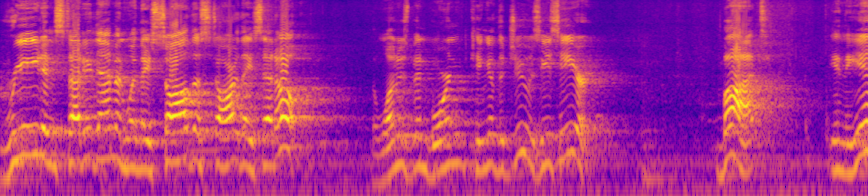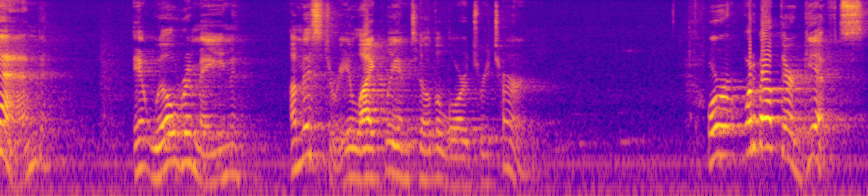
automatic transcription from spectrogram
read and study them. And when they saw the star, they said, Oh, the one who's been born king of the Jews, he's here. But in the end, it will remain a mystery, likely until the Lord's return. Or what about their gifts?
